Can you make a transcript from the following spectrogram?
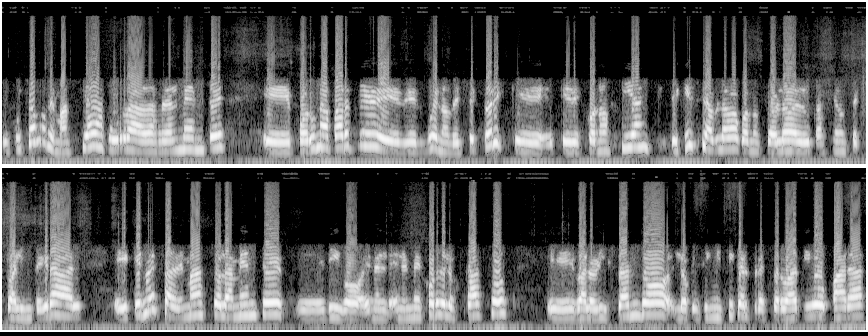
Escuchamos demasiadas burradas realmente eh, por una parte de, bueno de sectores que, desconocían de qué se hablaba cuando se hablaba de educación sexual integral eh, que no es además solamente eh, digo en el, en el mejor de los casos valorizando lo que significa el preservativo para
